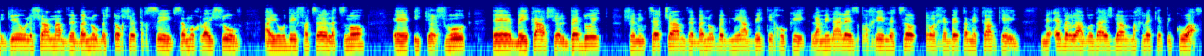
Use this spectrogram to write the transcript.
הגיעו לשם ובנו בתוך שטח C, סמוך ליישוב היהודי פצאל עצמו, אה, התיישבות אה, בעיקר של בדואית, שנמצאת שם ובנו בבנייה בלתי חוקית. למינהל האזרחי לצורך היבט המקרקעין, מעבר לעבודה יש גם מחלקת פיקוח,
